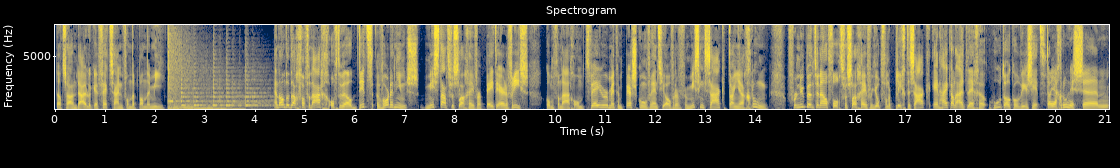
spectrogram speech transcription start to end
Dat zou een duidelijk effect zijn van de pandemie. En dan de dag van vandaag, oftewel dit wordt het nieuws. Misdaadverslaggever Peter R. de Vries komt vandaag om twee uur met een persconferentie over de vermissingszaak Tanja Groen. Voor nu.nl volgt verslaggever Job van der Plicht de zaak en hij kan uitleggen hoe het ook alweer zit. Tanja Groen is uh, in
